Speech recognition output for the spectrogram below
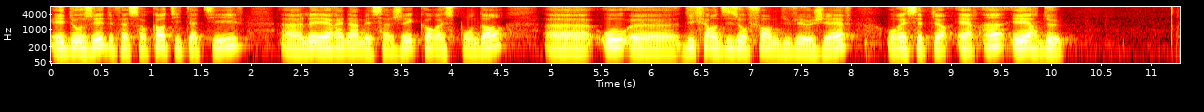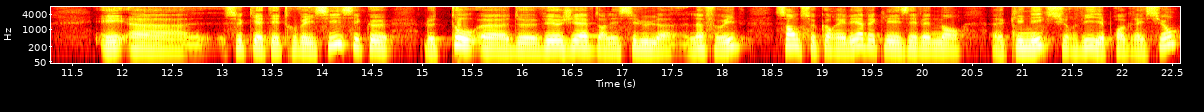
et doser de façon quantitative les RNA messagers correspondant aux différentes isoformes du VEGF, aux récepteurs R1 et R2. Et ce qui a été trouvé ici, c'est que le taux de VEGF dans les cellules lymphoïdes semble se corréler avec les événements cliniques, survie et progression,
